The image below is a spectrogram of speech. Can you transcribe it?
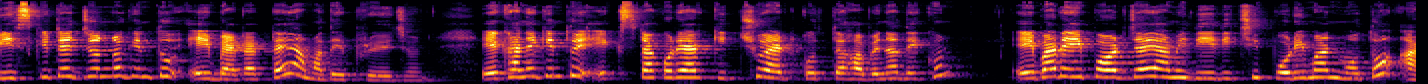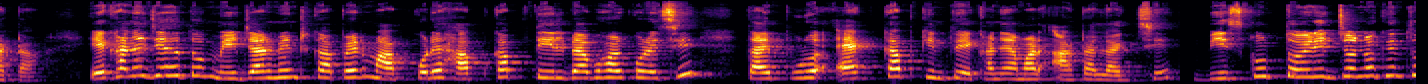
বিস্কিটের জন্য কিন্তু এই ব্যাটারটাই আমাদের প্রয়োজন। এখানে কিন্তু এক্সট্রা করে আর কিচ্ছু অ্যাড করতে হবে না, দেখুন। এবার এই পর্যায়ে আমি দিয়ে দিচ্ছি পরিমাণ মতো আটা। এখানে যেহেতু মেজারমেন্ট কাপের মাপ করে হাফ কাপ তেল ব্যবহার করেছি, তাই পুরো এক কাপ কিন্তু এখানে আমার আটা লাগছে। বিস্কুট তৈরির জন্য কিন্তু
